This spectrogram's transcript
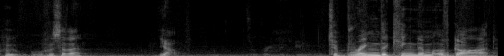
Who, who said that? Yeah. To bring the kingdom of God.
